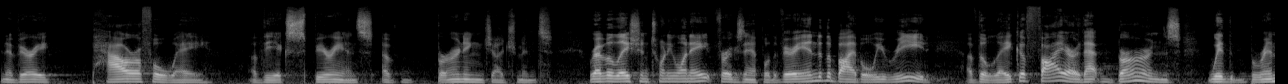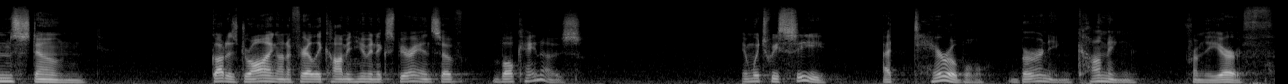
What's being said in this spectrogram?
in a very powerful way of the experience of burning judgment. Revelation 21 8, for example, the very end of the Bible, we read of the lake of fire that burns with brimstone. God is drawing on a fairly common human experience of volcanoes, in which we see a terrible burning coming from the earth.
